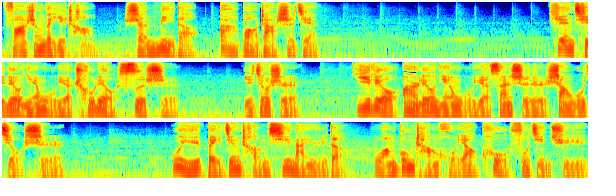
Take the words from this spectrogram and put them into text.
发生的一场神秘的大爆炸事件。天启六年五月初六四时，也就是一六二六年五月三十日上午九时，位于北京城西南隅的王工厂火药库附近区域。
